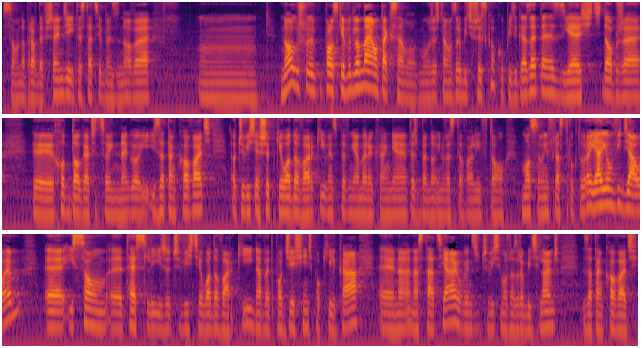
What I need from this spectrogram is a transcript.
są naprawdę wszędzie i te stacje benzynowe no, już y, polskie wyglądają tak samo. Możesz tam zrobić wszystko, kupić gazetę, zjeść dobrze, y, hot doga czy co innego i, i, zatankować. Oczywiście szybkie ładowarki, więc pewnie Amerykanie też będą inwestowali w tą mocną infrastrukturę. Ja ją widziałem y, i są Tesli rzeczywiście ładowarki, nawet po 10, po kilka na, na stacjach, więc rzeczywiście można zrobić lunch, zatankować,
